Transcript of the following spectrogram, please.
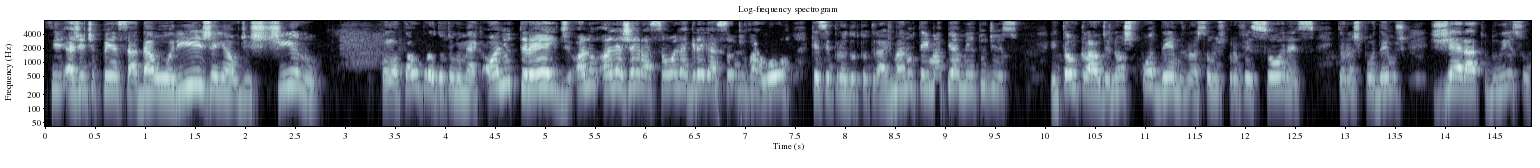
Se a gente pensar da origem ao destino, colocar um produto no mercado. Olha o trade, olha, olha a geração, olha a agregação de valor que esse produto traz, mas não tem mapeamento disso. Então, Cláudia, nós podemos, nós somos professoras, então nós podemos gerar tudo isso,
